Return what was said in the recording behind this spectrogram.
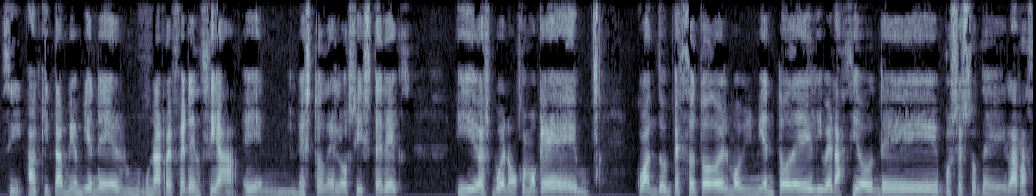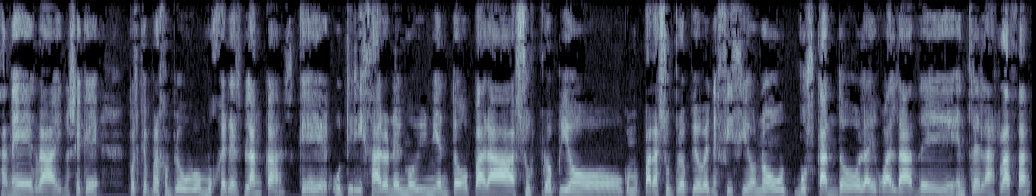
sí. Aquí también viene una referencia en esto de los easter eggs y es bueno como que cuando empezó todo el movimiento de liberación de pues eso de la raza negra y no sé qué pues que por ejemplo hubo mujeres blancas que utilizaron el movimiento para su propio como para su propio beneficio no buscando la igualdad de entre las razas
